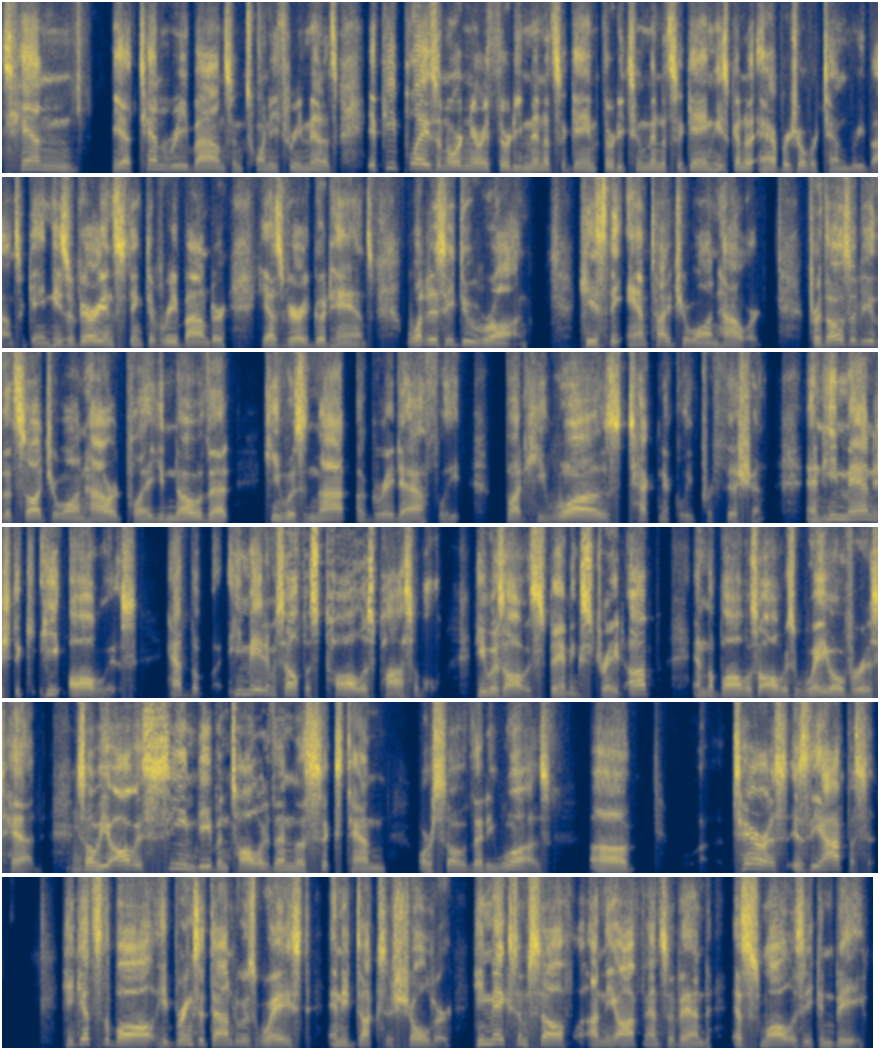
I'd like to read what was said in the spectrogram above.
10, yeah, 10 rebounds in 23 minutes. If he plays an ordinary 30 minutes a game, 32 minutes a game, he's going to average over 10 rebounds a game. He's a very instinctive rebounder. He has very good hands. What does he do wrong? He's the anti Juwan Howard. For those of you that saw Juwan Howard play, you know that he was not a great athlete, but he was technically proficient. And he managed to, he always had the, he made himself as tall as possible. He was always standing straight up and the ball was always way over his head. Mm-hmm. So he always seemed even taller than the 6'10 or so that he was. Uh, Tarris is the opposite. He gets the ball, he brings it down to his waist, and he ducks his shoulder. He makes himself on the offensive end as small as he can be,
